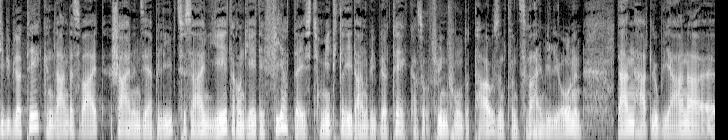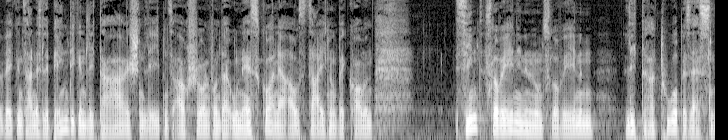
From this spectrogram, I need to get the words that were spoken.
die Bibliotheken landesweit scheinen sehr beliebt zu sein. Jeder und jede vierte ist Mitglied einer Bibliothek, also 500.000 von zwei Millionen. Dann hat Ljubljana äh, wegen seines lebendigen literarischen Lebens auch schon von der UNESCO eine Auszeichnung bekommen. Sind Sloweninnen und Slowenen Literaturbesessen?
